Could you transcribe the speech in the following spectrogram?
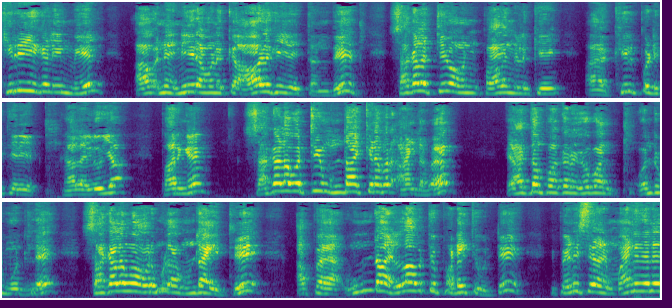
கிரியைகளின் மேல் அவனை நீர் அவனுக்கு ஆளுகையை தந்து சகலத்தையும் அவன் பாதங்களுக்கு கீழ்ப்படுத்தினீர் கீழ்ப்படுத்தினீர். லூயா பாருங்க சகலவற்றையும் உண்டாக்கினவர் ஆண்டவர். அர்த்தம் பார்க்குற யோபான் ஒன்று மூன்றில் சகலமும் அவர் மூலம் உண்டாயிற்று. அப்போ உண்டா எல்லாவற்றையும் படைத்து விட்டு இப்போ என்ன செய்யறாரு மனிதனை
